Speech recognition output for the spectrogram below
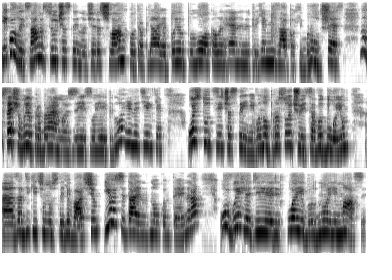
І коли саме в цю частину через шланг потрапляє пил, пилок, алергени, неприємні запахи, бруд, шерсть, ну все, що ми прибираємо зі своєї підлоги, не тільки. Ось тут в цій частині воно просочується водою, е, завдяки цьому стає важчим, і осідає на дно контейнера у вигляді рідкої брудної маси.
